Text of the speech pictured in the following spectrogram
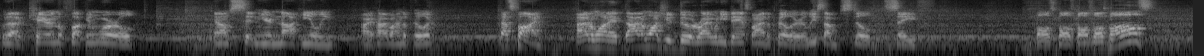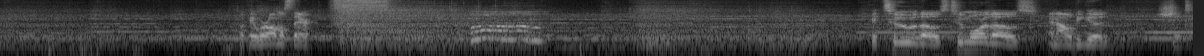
without a care in the fucking world. And I'm sitting here not healing. Alright, hide behind the pillar. That's fine. I don't want to, I don't want you to do it right when you dance behind the pillar. At least I'm still safe. Balls, balls, balls, balls, balls! Okay, we're almost there. Okay, two of those. Two more of those, and I will be good. Shit.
